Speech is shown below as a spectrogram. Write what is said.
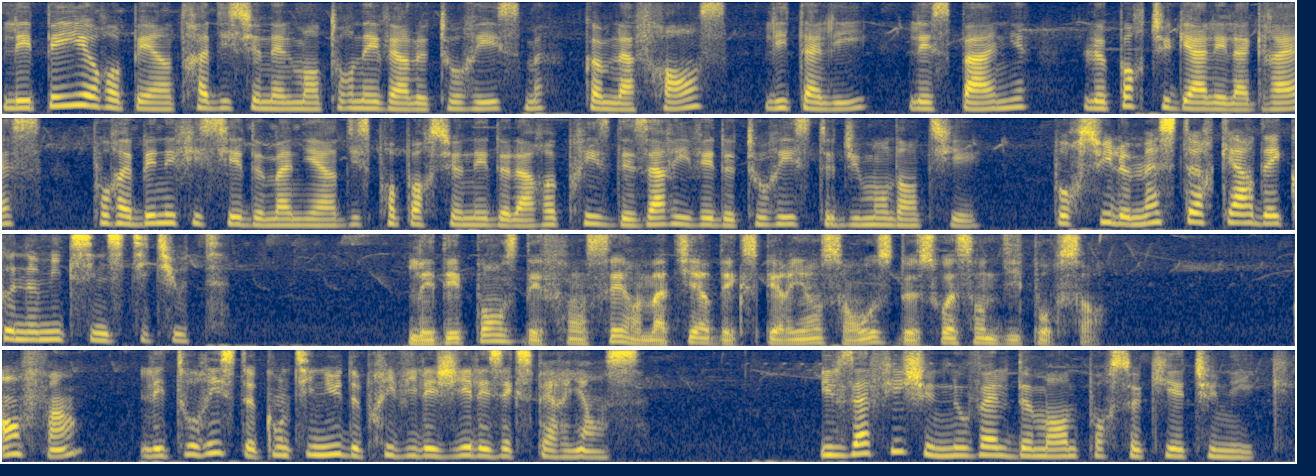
Les pays européens traditionnellement tournés vers le tourisme, comme la France, l'Italie, l'Espagne, le Portugal et la Grèce, pourraient bénéficier de manière disproportionnée de la reprise des arrivées de touristes du monde entier. Poursuit le Mastercard Economics Institute. Les dépenses des Français en matière d'expérience en hausse de 70%. Enfin, les touristes continuent de privilégier les expériences. Ils affichent une nouvelle demande pour ce qui est unique.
